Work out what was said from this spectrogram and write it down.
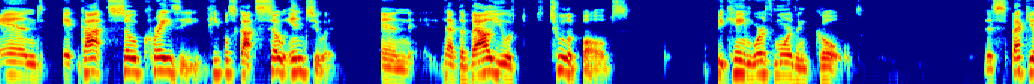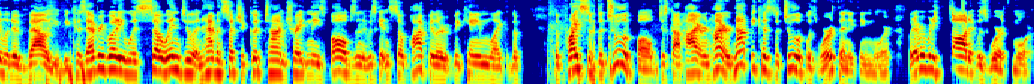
and it got so crazy, people got so into it, and that the value of tulip bulbs became worth more than gold. The speculative value because everybody was so into it and having such a good time trading these bulbs and it was getting so popular it became like the the price of the tulip bulb just got higher and higher. Not because the tulip was worth anything more but everybody thought it was worth more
